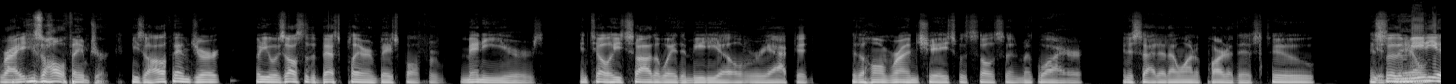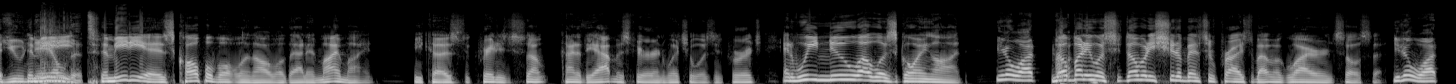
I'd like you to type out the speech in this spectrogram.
right? He's a Hall of Fame jerk. He's a Hall of Fame jerk, but he was also the best player in baseball for many years until he saw the way the media overreacted to the home run chase with Sosa and McGwire and decided I want a part of this too. And You so the nailed- media, you the nailed media, it. the media is culpable in all of that in my mind because it created some kind of the atmosphere in which it was encouraged, and we knew what was going on. You know what? I'm- Nobody was, nobody should have been surprised about McGwire and Sosa. You know what?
